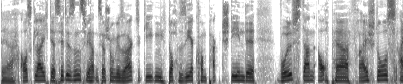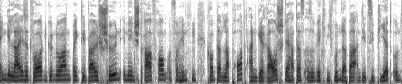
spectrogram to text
Der Ausgleich der Citizens, wir hatten es ja schon gesagt, gegen doch sehr kompakt stehende Wolves dann auch per Freistoß eingeleitet worden. Gündogan bringt den Ball schön in den Strafraum und von hinten kommt dann Laporte angerauscht. Der hat das also wirklich wunderbar antizipiert und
